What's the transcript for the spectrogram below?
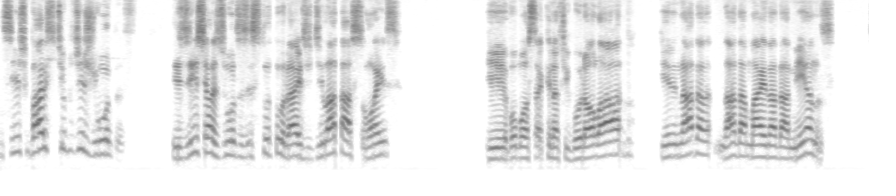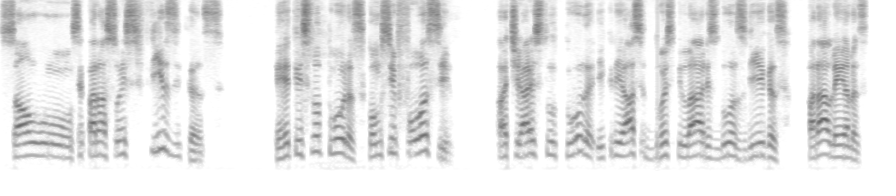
existe vários tipos de juntas. Existem as juntas estruturais de dilatações, e eu vou mostrar aqui na figura ao lado, que nada, nada mais, nada menos, são separações físicas entre estruturas, como se fosse para tirar a estrutura e criasse dois pilares, duas vigas paralelas,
